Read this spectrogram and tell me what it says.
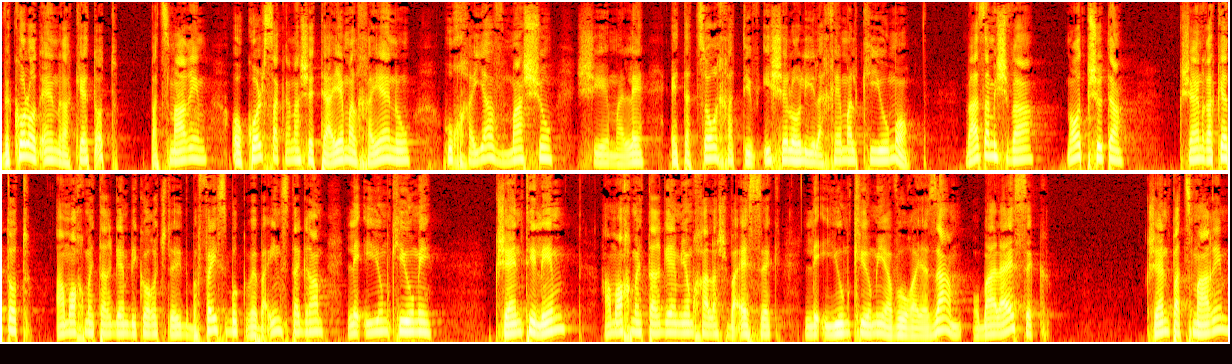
וכל עוד אין רקטות, פצמ"רים, או כל סכנה שתאיים על חיינו, הוא חייב משהו שימלא את הצורך הטבעי שלו להילחם על קיומו. ואז המשוואה מאוד פשוטה. כשאין רקטות, המוח מתרגם ביקורת שלילית בפייסבוק ובאינסטגרם לאיום קיומי. כשאין טילים, המוח מתרגם יום חלש בעסק לאיום קיומי עבור היזם או בעל העסק. כשאין פצמ"רים,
